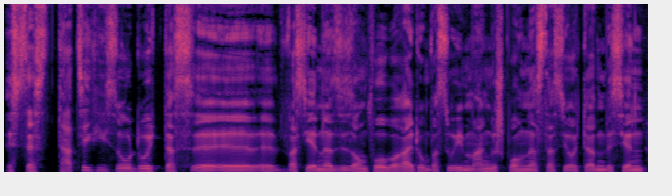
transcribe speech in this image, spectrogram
Ist das tatsächlich so, durch das, äh, äh, was ihr in der Saisonvorbereitung, was du eben angesprochen hast, dass ihr euch da ein bisschen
